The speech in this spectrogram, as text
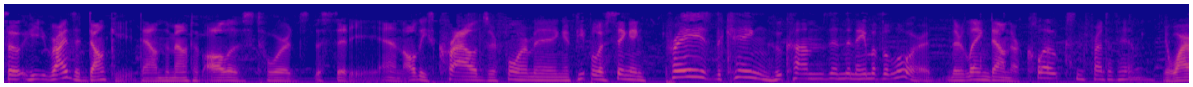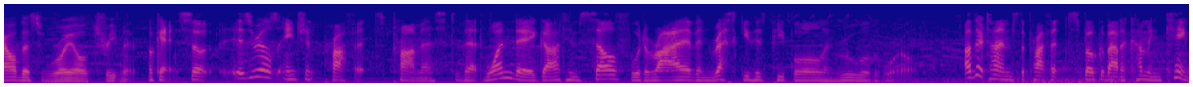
So he rides a donkey down the Mount of Olives towards the city, and all these crowds are forming, and people are singing, Praise the King who comes in the name of the Lord. They're laying down their cloaks in front of him. Yeah, why all this royal treatment? Okay, so Israel's ancient prophets promised that one day God himself would arrive and rescue his people and rule the world. Other times, the prophet spoke about a coming king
